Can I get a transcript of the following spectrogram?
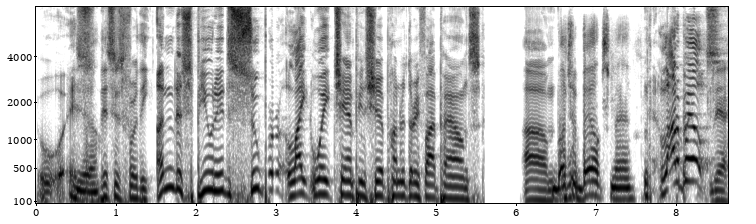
Yeah. This is for the undisputed super lightweight championship, 135 pounds. Um, Bunch of belts, man. a lot of belts, Yeah.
